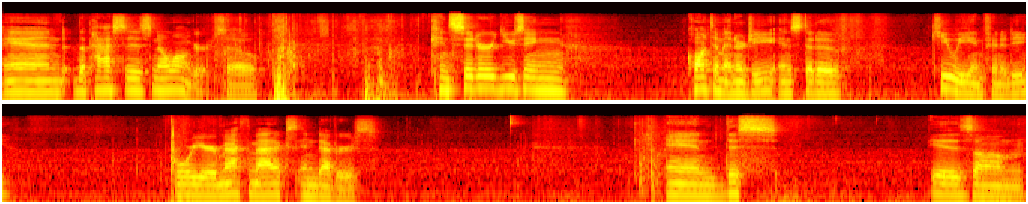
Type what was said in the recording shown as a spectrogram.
and the past is no longer. So consider using quantum energy instead of QE infinity for your mathematics endeavors. And this is um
